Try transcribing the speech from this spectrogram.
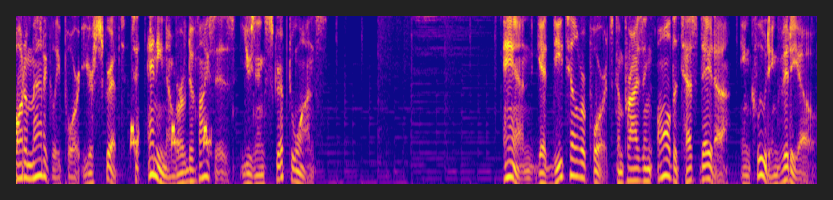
automatically port your script to any number of devices using Script Once. And get detailed reports comprising all the test data, including video.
